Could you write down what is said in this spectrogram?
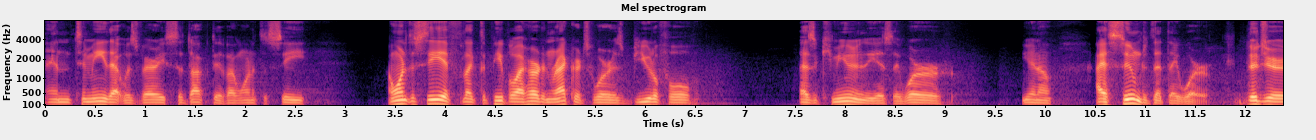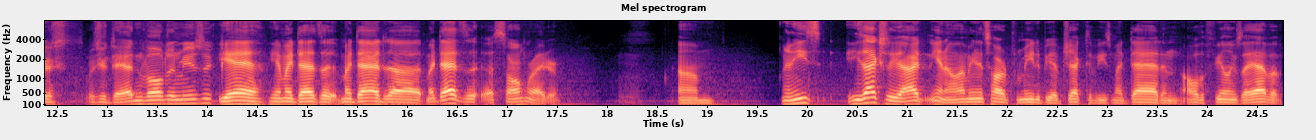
and to me that was very seductive. I wanted to see I wanted to see if like the people I heard in records were as beautiful as a community as they were, you know. I assumed that they were. Did your was your dad involved in music? Yeah, yeah. My dad's a my dad. Uh, my dad's a, a songwriter. Um, and he's he's actually I you know I mean it's hard for me to be objective. He's my dad, and all the feelings I have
